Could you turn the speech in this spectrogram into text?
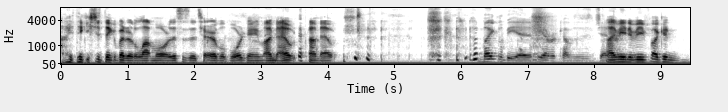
I think you should think about it a lot more. This is a terrible board game. I'm out. I'm out. Mike will be in if he ever comes his generator. I mean, if he fucking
